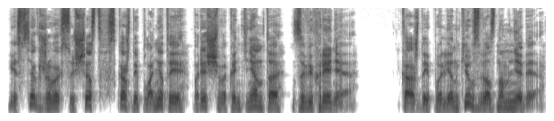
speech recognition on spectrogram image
Из всех живых существ с каждой планеты, парящего континента, завихрение. Каждой пылинки в звездном небе.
